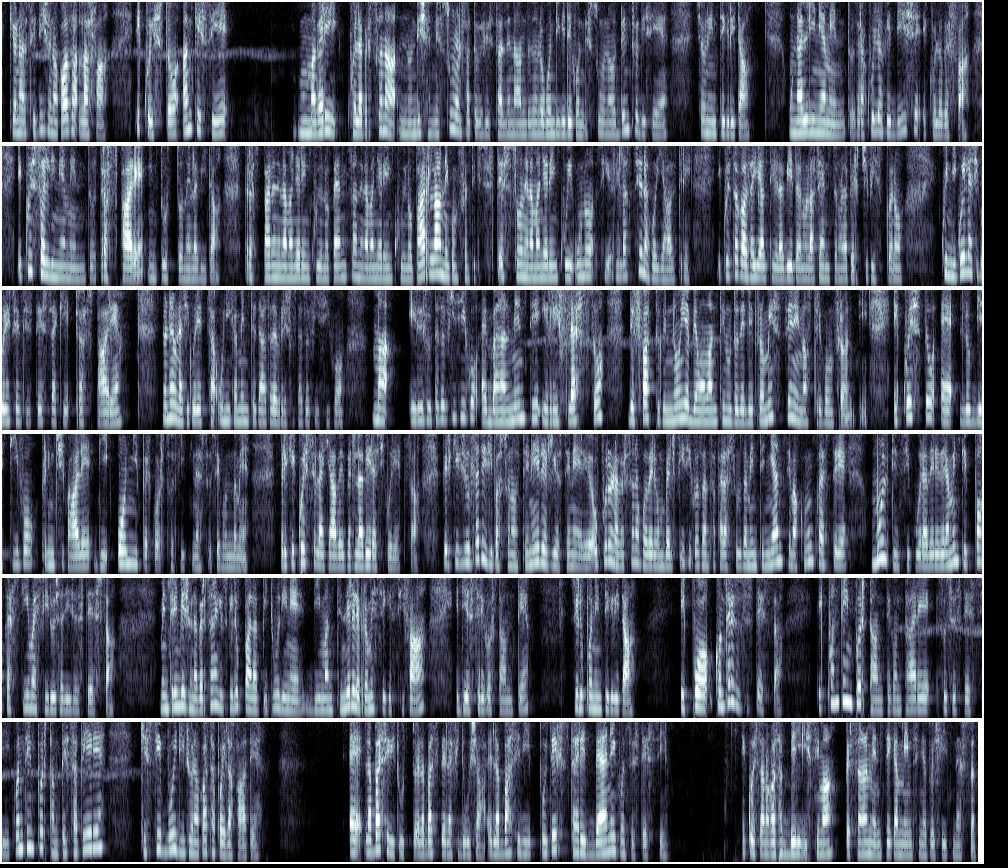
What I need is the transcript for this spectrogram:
che una, se dice una cosa la fa. E questo anche se magari quella persona non dice a nessuno il fatto che si sta allenando, non lo condivide con nessuno, dentro di sé c'è un'integrità un allineamento tra quello che dice e quello che fa. E questo allineamento traspare in tutto nella vita, traspare nella maniera in cui uno pensa, nella maniera in cui uno parla nei confronti di se stesso, nella maniera in cui uno si relaziona con gli altri. E questa cosa gli altri la vedono, la sentono, la percepiscono. Quindi quella sicurezza in se stessa che traspare non è una sicurezza unicamente data da un risultato fisico, ma il risultato fisico è banalmente il riflesso del fatto che noi abbiamo mantenuto delle promesse nei nostri confronti e questo è l'obiettivo principale di ogni percorso fitness, secondo me, perché questa è la chiave per la vera sicurezza, perché i risultati si possono ottenere e riottenere, oppure una persona può avere un bel fisico senza fare assolutamente niente, ma comunque essere molto insicura, avere veramente poca stima e fiducia di se stessa mentre invece una persona che sviluppa l'abitudine di mantenere le promesse che si fa e di essere costante, sviluppa un'integrità e può contare su se stessa. E quanto è importante contare su se stessi, quanto è importante sapere che se voi dite una cosa poi la fate. È la base di tutto, è la base della fiducia, è la base di poter stare bene con se stessi. E questa è una cosa bellissima, personalmente, che a me ha insegnato il fitness.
